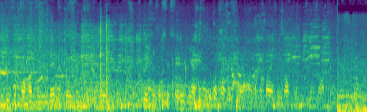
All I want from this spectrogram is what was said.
дуже багато людей на ковзанці, тому швидше за все сьогодні я не буду кататися, а покатаюся завтра, завтра.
